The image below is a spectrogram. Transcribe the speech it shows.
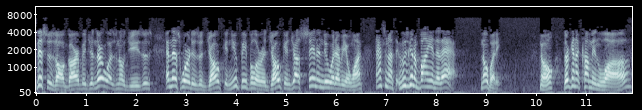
this is all garbage and there was no Jesus and this word is a joke and you people are a joke and just sin and do whatever you want. That's not, the, who's going to buy into that? Nobody. No, they're going to come in love.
